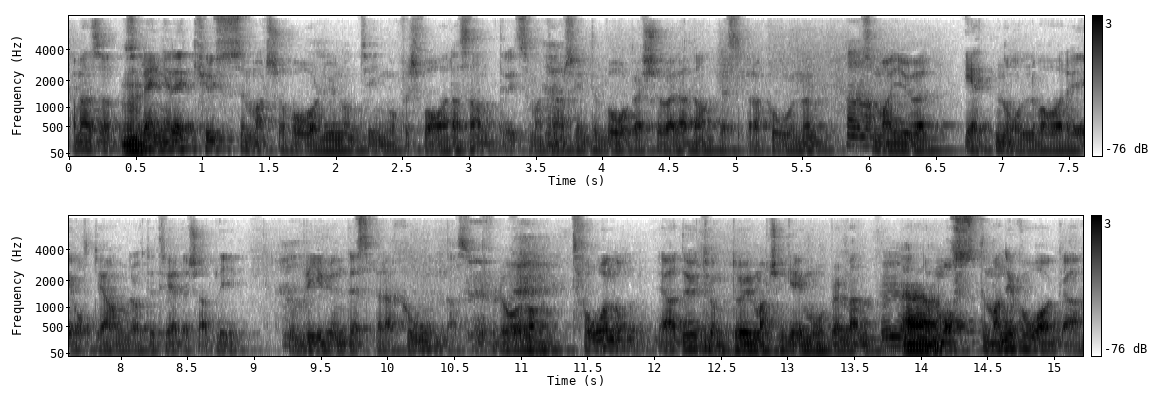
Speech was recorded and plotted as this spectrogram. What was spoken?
Ja, men så, Mm. så länge det är kryss i match så har du ju någonting att försvara samtidigt så man Ja. kanske inte vågar köra den desperationen Ja. som man gör 1-0 var det i 82 83 så att bli. Då blir det ju en desperation alltså, för då har de 2-0. Ja det är ju tungt, då är ju matchen game over men Mm. Då måste man ju våga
